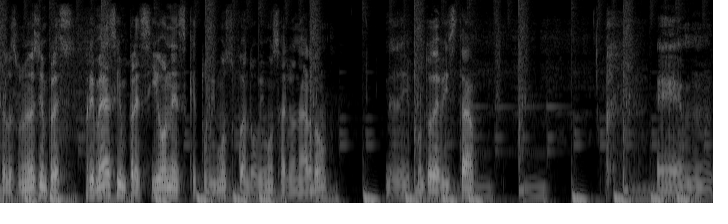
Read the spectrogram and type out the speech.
de las primeras, primeras impresiones que tuvimos cuando vimos a Leonardo. Desde mi punto de vista, em,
